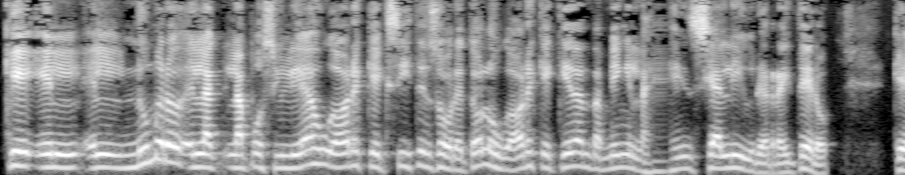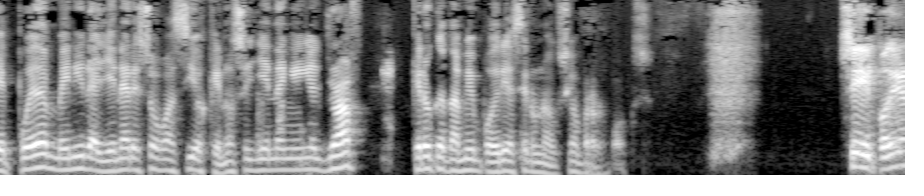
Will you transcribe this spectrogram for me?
que el, número, la, la, posibilidad de jugadores que existen, sobre todo los jugadores que quedan también en la agencia libre, reitero, que puedan venir a llenar esos vacíos que no se llenan en el draft, creo que también podría ser una opción para los Bucks. Sí, podría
